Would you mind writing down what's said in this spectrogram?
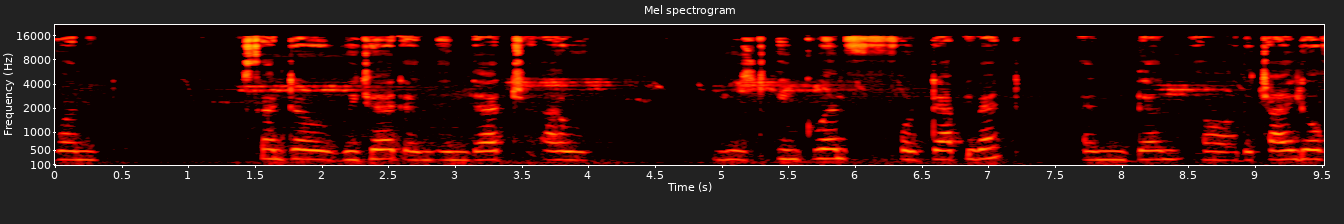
one center widget and in that I have used inkwell for tap event. And then uh, the child of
